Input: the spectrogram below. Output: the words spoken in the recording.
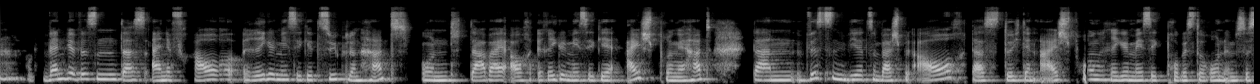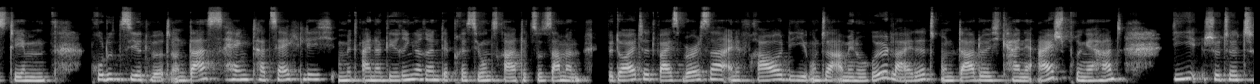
wenn wir wissen, dass eine Frau regelmäßige Zyklen hat und dabei auch regelmäßige Eisprünge hat, dann wissen wir zum Beispiel auch, dass durch den Eisprung regelmäßig Progesteron im System produziert wird. Und das hängt tatsächlich mit einer geringeren Depressionsrate zusammen. Bedeutet vice versa, eine Frau, die unter Amenorrhoe leidet und dadurch keine Eisprünge hat, die schüttet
